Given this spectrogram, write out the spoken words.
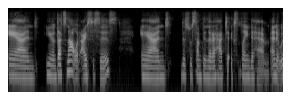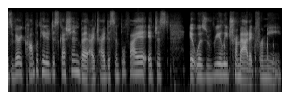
and you know that's not what isis is and this was something that I had to explain to him. And it was a very complicated discussion, but I tried to simplify it. It just, it was really traumatic for me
